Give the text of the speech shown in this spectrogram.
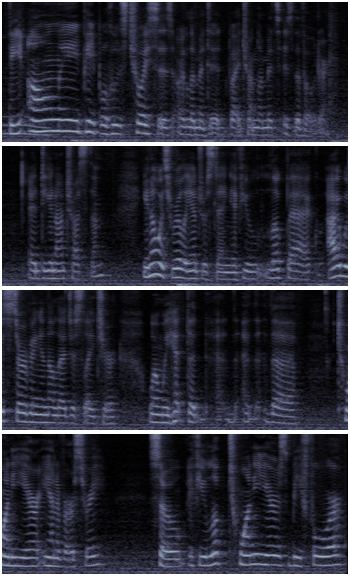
The only people whose choices are limited by term limits is the voter. And do you not trust them? You know what's really interesting? If you look back, I was serving in the legislature when we hit the the 20 year anniversary. So if you look 20 years before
